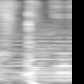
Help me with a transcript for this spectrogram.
Пока.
